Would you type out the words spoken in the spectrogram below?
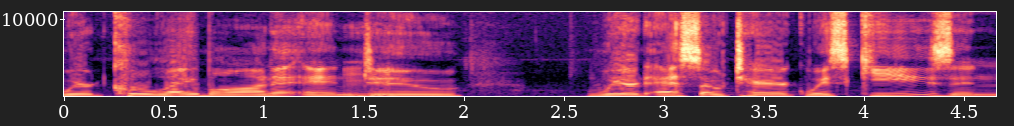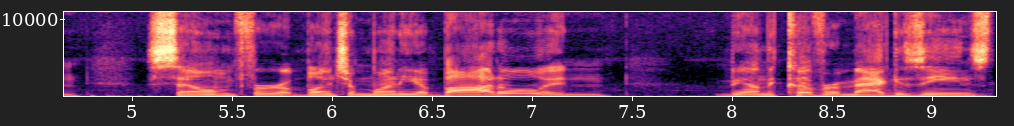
weird cool label on it and do weird esoteric whiskeys and sell them for a bunch of money a bottle and be on the cover of magazines.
